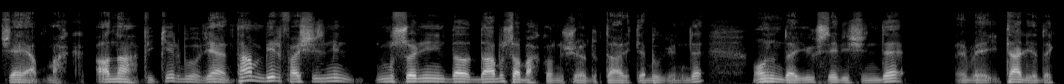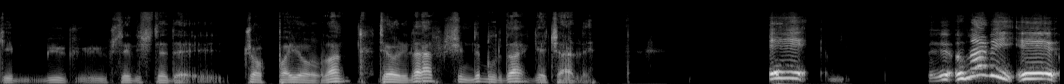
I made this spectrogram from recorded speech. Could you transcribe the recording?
şey yapmak. Ana fikir bu. Yani tam bir faşizmin Mussolini da, daha bu sabah konuşuyorduk tarihte bugün de. Onun da yükselişinde ve İtalya'daki büyük yükselişte de çok payı olan teoriler şimdi burada geçerli. E, Ömer Bey, e,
